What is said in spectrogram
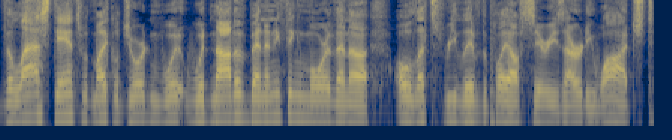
The last dance with Michael Jordan would would not have been anything more than a oh let's relive the playoff series I already watched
